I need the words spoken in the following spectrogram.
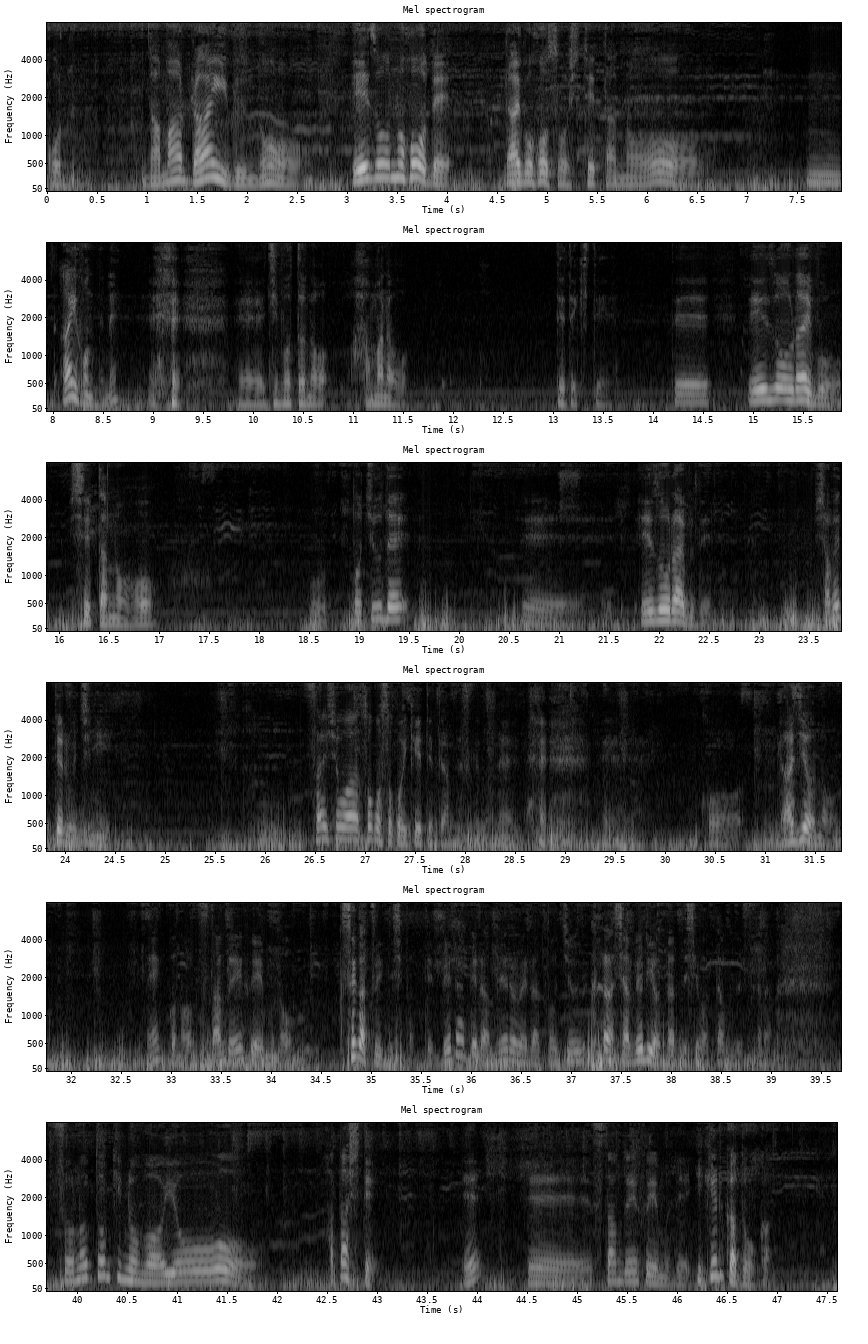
こう生ライブの映像の方でライブ放送してたのを、うん、iPhone でね、えー、地元の浜名を出てきてで映像ライブをしてたのを途中で、えー、映像ライブで喋ってるうちに最初はそこそこいけてたんですけどね、えー、こうラジオの、ね、このスタンド FM の癖がついてしまってベラベラベラベラ途中から喋るようになってしまったもんですからその時の模様を果たしてええー、スタンド FM でいけるかどうか、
